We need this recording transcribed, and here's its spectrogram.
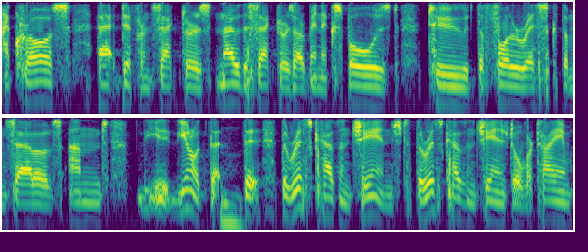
across uh, different sectors. Now the sectors are being exposed to the full risk themselves, and you, you know the, the the risk hasn't changed. The risk hasn't changed over time.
